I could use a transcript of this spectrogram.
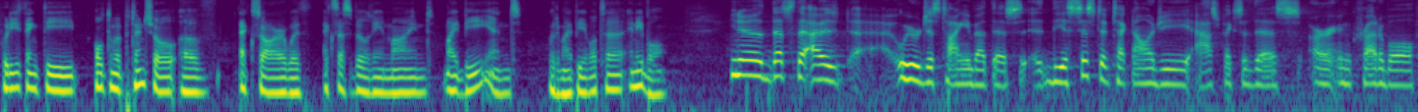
what do you think the ultimate potential of XR with accessibility in mind might be and what it might be able to enable? You know, that's the. I was. Uh, we were just talking about this. The assistive technology aspects of this are incredible.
